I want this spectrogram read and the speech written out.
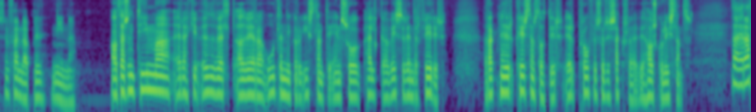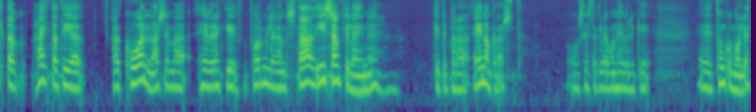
sem fær nafnið Nína. Á þessum tíma er ekki auðvelt að vera útlendingar á Íslandi eins og Helga vissir endar fyrir. Ragnhildur Kristjánsdóttir er professor í sakfræði við Háskóli Íslands. Það er alltaf hægt á því að, að kona sem að hefur ekki formlegan stað í samfélaginu getur bara einangrast og sérstaklega hún hefur ekki e, tungumálið.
